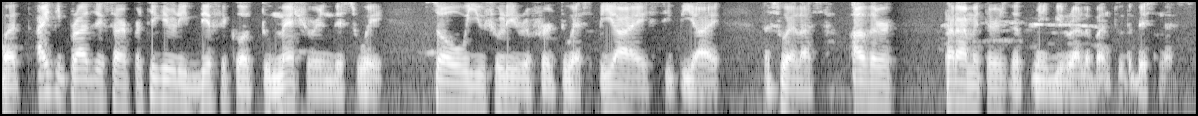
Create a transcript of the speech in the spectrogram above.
but IT projects are particularly difficult to measure in this way. So we usually refer to SPI, CPI, as well as other parameters that may be relevant to the business.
